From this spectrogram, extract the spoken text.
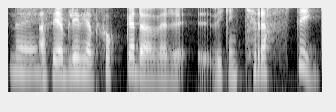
Nej. Alltså jag blev helt chockad över eh, vilken kraftig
